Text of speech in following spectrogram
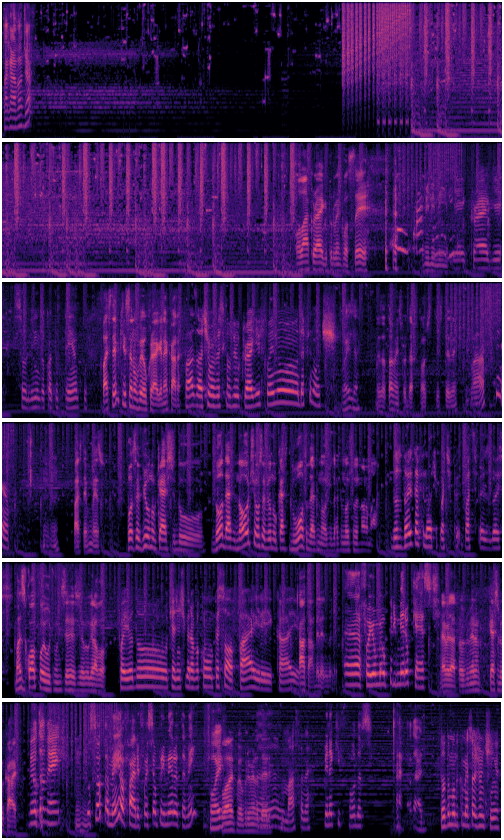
Tá gravando já? Olá, Craig, tudo bem com você? Menininho. E aí, Craig? Sou lindo, quanto tempo. Faz tempo que você não vê o Craig, né, cara? Faz, a última vez que eu vi o Craig foi no Death Note. Pois é. Exatamente, foi Death Note, tristeza, hein? Faz tempo. Uhum. Faz tempo mesmo. Você viu no cast do, do Death Note ou você viu no cast do outro Death Note, o Death Note do normal? Dos dois Death Note, eu participei, participei dos dois. Mas qual foi o último que você já gravou? Foi o do que a gente gravou com o pessoal, Fire, Caio. Ah, tá, beleza, beleza. Ah, foi o meu primeiro cast. É verdade, foi o primeiro cast do Caio. Meu também. Uhum. O seu também, ô Fire? Foi seu primeiro também? Foi. Foi, foi o primeiro dele. Ah, Massa, né? Pena que foda-se. É verdade. Todo mundo começou juntinho.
